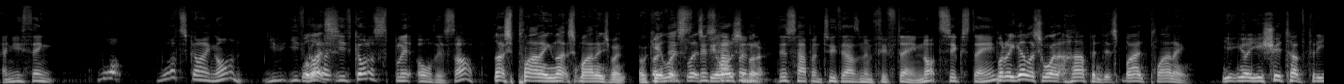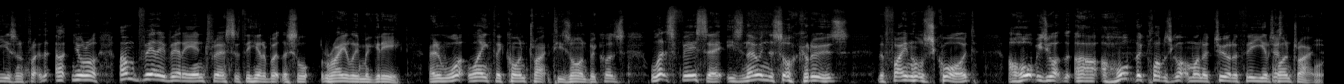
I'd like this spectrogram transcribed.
And you think, what what's going on? You, you've, Well, got to, you've got to split all this up. That's planning. That's management. Okay, But let's this- let's this be honest about it. This happened 2015, not 16. But regardless of when it happened, it's bad planning. You, you know, you should have three years in front. Uh, you know, I'm very, very interested to hear about this Riley McGree and what length of contract he's on because let's face it, he's now in the Socceroos, the final squad. I hope he's got. Uh, I hope the club's got him on a two or a three year contract. Well,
